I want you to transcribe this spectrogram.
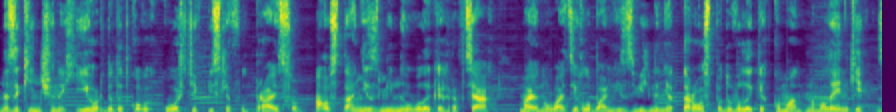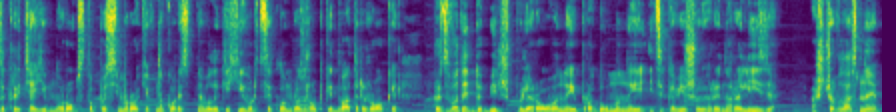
незакінчених ігор, додаткових коштів після фулпрайсу, а останні зміни у великих гравцях, маю на увазі глобальні звільнення та розпаду великих команд на маленькі, закриття гівноробства по 7 років на користь невеликих ігор циклом розробки 2-3 роки, призводить до більш полірованої, продуманої і цікавішої гри на релізі. А що власне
